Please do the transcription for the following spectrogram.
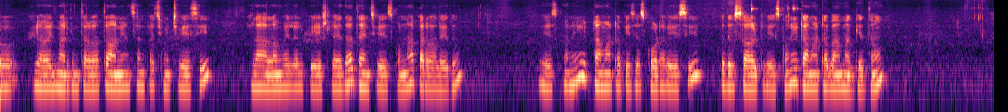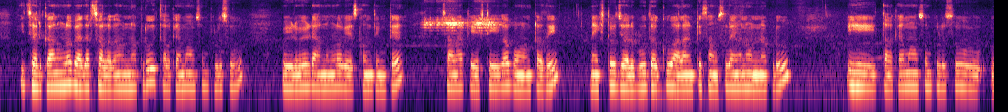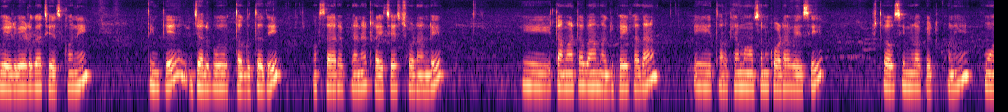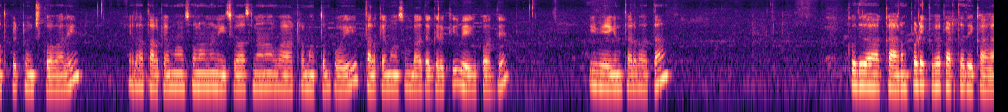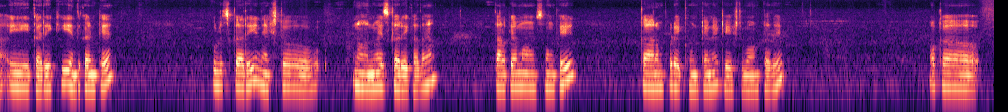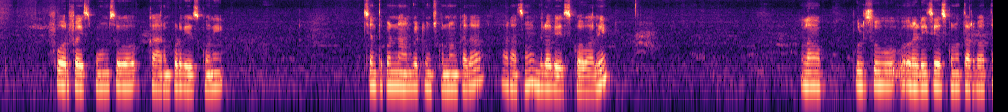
ఈ ఆయిల్ మరిగిన తర్వాత ఆనియన్స్ అండ్ పచ్చిమిర్చి వేసి ఇలా అల్లం వెల్లుల్లి పేస్ట్ లేదా దంచి వేసుకున్నా పర్వాలేదు. వేసుకొని టమాటా పీసెస్ కూడా వేసి కొద్దిగా సాల్ట్ వేసుకొని టమాటా బాగా మగ్గిద్దాం. ఈ చలికాలంలో వెదర్ చల్లగా ఉన్నప్పుడు తలకాయ మాంసం పులుసు వేడివేడి అన్నంలో వేసుకొని తింటే చాలా టేస్టీగా బాగుంటుంది. నెక్స్ట్ జలుబు దగ్గు అలాంటి సమస్యలు ఏమైనా ఉన్నప్పుడు ఈ తలకాయ మాంసం పులుసు వేడివేడిగా చేసుకొని తింటే జలుబు తగ్గుతుంది. ఒకసారి ఎప్పుడైనా ట్రై చేసి చూడండి. ఈ టమాటా బాగా మగ్గిపోయాయి కదా ఈ తలకాయ మాంసం కూడా వేసి స్టవ్ సిమ్లో పెట్టుకొని మూత పెట్టి ఉంచుకోవాలి. ఇలా తలకాయ మాంసంలో ఉన్న నీచు వాసన వాటర్ మొత్తం పోయి తలకాయ మాంసం బాగా దగ్గరికి వేగిపోద్ది. ఇవి వేగిన తర్వాత కొద్దిగా కారం పొడి ఎక్కువే పడుతుంది కా ఈ కర్రీకి. ఎందుకంటే పులుసు curry next non veg curry కదా. తలకాయ మాంసంకి కారం పొడి ఎక్కువ ఉంటేనే టేస్ట్ బాగుంటుంది. ఒక ఫోర్ ఫైవ్ స్పూన్స్ కారం పొడి వేసుకొని చింతపండు నానబెట్టి ఉంచుకున్నాం కదా ఆ రసం ఇందులో వేసుకోవాలి. అలా పులుసు రెడీ చేసుకున్న తర్వాత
